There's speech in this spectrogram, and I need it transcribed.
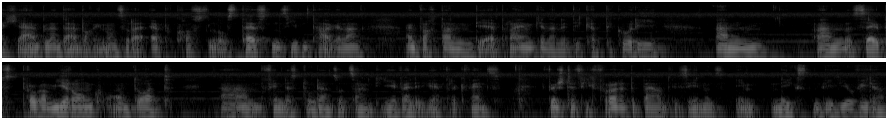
ich hier einblende, einfach in unserer App kostenlos testen, sieben Tage lang. Einfach dann in die App reingehen, dann in die Kategorie ähm, ähm, Selbstprogrammierung und dort ähm, findest du dann sozusagen die jeweilige Frequenz. Ich wünsche dir viel Freude dabei und wir sehen uns im nächsten Video wieder.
